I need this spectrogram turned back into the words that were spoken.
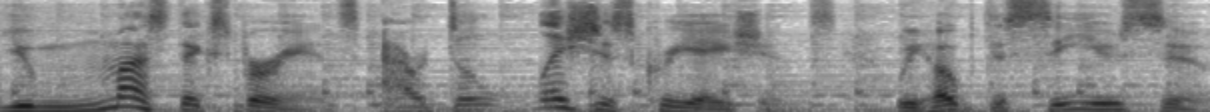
you must experience our delicious creations. We hope to see you soon.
